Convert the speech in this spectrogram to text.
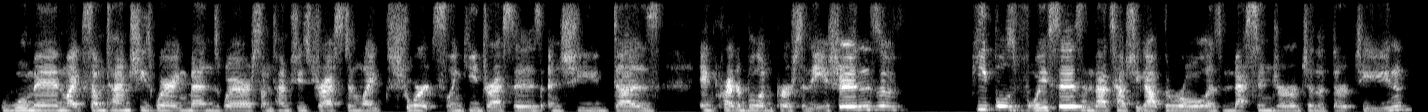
woman. Like sometimes she's wearing menswear, sometimes she's dressed in like short, slinky dresses, and she does incredible impersonations of people's voices, and that's how she got the role as messenger to the 13.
